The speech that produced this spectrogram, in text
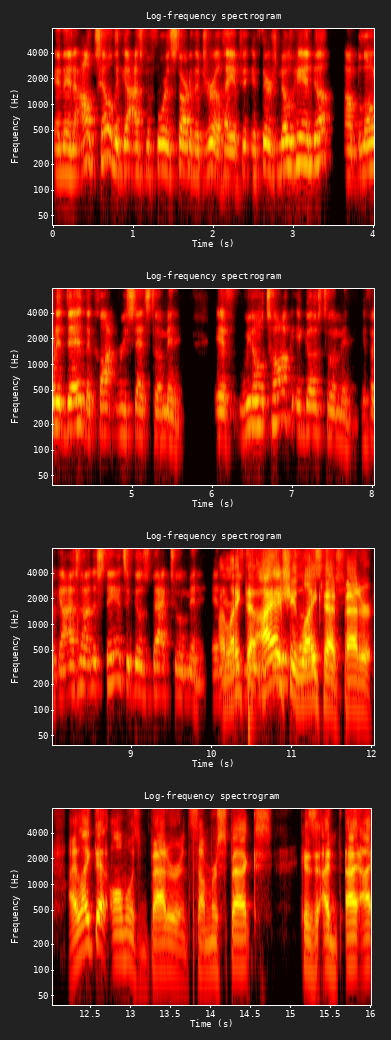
And then I'll tell the guys before the start of the drill, hey, if, if there's no hand up, I'm blowing it dead. The clock resets to a minute. If we don't talk, it goes to a minute. If a guy's not in a stance, it goes back to a minute. And I like no that. I actually like that better. I like that almost better in some respects because I, I, I,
